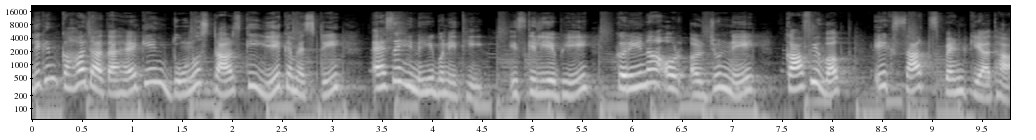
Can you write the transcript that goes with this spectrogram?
लेकिन कहा जाता है कि इन दोनों स्टार्स की ये केमिस्ट्री ऐसे ही नहीं बनी थी। इसके लिए भी करीना और अर्जुन ने काफ़ी वक्त एक साथ स्पेंड किया था।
